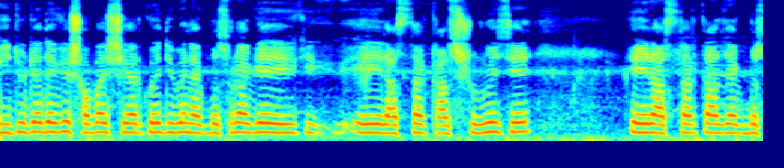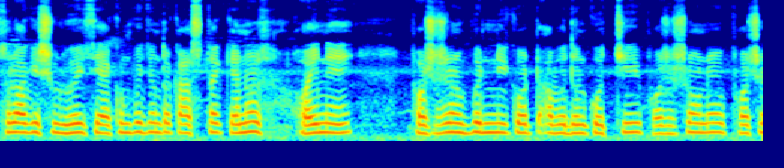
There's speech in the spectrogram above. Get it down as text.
ভিডিওটা দেখে সবাই শেয়ার করে দিবেন। এক বছর আগে এই এই রাস্তার কাজ শুরু হয়েছে। এই রাস্তার কাজ এক বছর আগে শুরু হয়েছে। এখন পর্যন্ত কাজটা কেন হয়নি? প্রশাসনের উপর নিকট আবেদন করছি। প্রশাসন প্রশাসন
